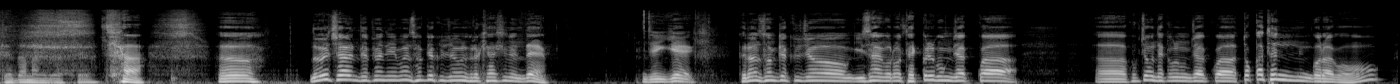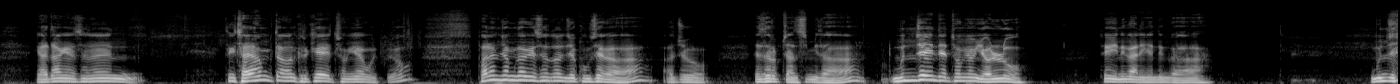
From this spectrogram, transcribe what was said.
대단한 것 같아요. 자, 어, 노회찬 대표님은 성격 규정을 그렇게 하시는데 이제 이게 그런 성격 규정 이상으로 댓글 공작과 어, 국정 댓글 공작과 똑같은 거라고 야당에서는 특히 자유한국당은 그렇게 정의하고 있고요. 바른정당에서도 이제 공세가 아주 대사롭지 않습니다. 문재인 대통령 연루 되어 있는 거 아니겠는가. 문재인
